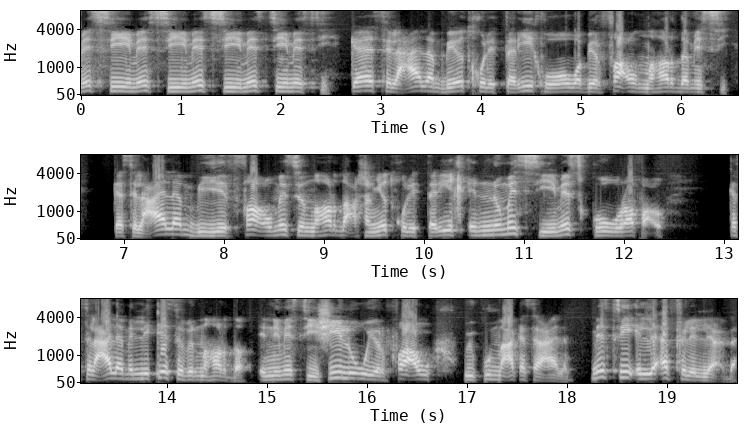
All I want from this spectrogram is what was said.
ميسي ميسي ميسي ميسي ميسي. كاس العالم بيدخل التاريخ وهو بيرفعه النهارده ميسي. كاس العالم بيرفعه ميسي النهارده عشان يدخل التاريخ إنه ميسي مسكه ورفعه. كاس العالم اللي كسب النهارده إن ميسي يشيله ويرفعه ويكون معاه كاس العالم. ميسي اللي قفل اللعبة.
